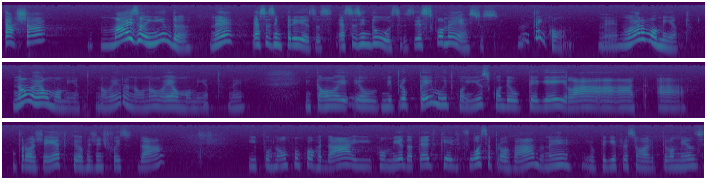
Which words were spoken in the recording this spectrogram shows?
taxar mais ainda né, essas empresas, essas indústrias, esses comércios? Não tem como. Né? Não era o momento. Não é o momento. Não era, não, não é o momento. Né? Então, eu, me preocupei muito com isso quando eu peguei lá a, a, a o projeto que a gente foi estudar e por não concordar e com medo até de que ele fosse aprovado, né? Eu peguei e falei assim, olha, pelo menos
